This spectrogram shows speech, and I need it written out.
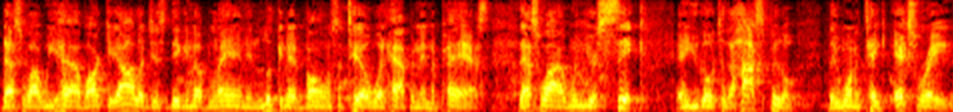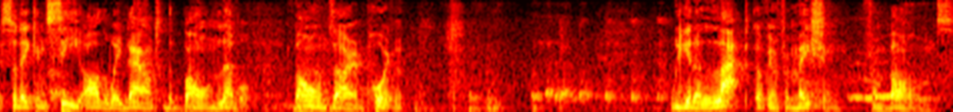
That's why we have archaeologists digging up land and looking at bones to tell what happened in the past. That's why when you're sick and you go to the hospital, they want to take x rays so they can see all the way down to the bone level. Bones are important. We get a lot of information from bones.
